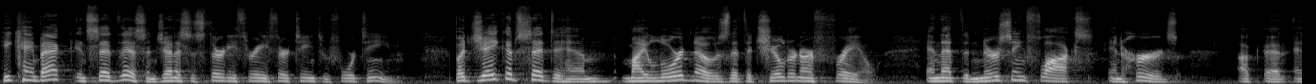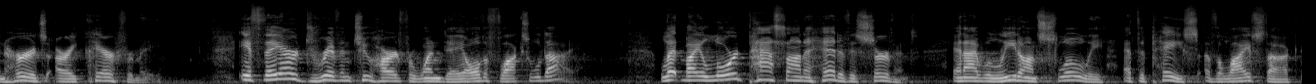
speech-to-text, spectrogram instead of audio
he came back and said this in Genesis 33 13 through 14. But Jacob said to him, My Lord knows that the children are frail, and that the nursing flocks and herds, uh, and, and herds are a care for me. If they are driven too hard for one day, all the flocks will die. Let my Lord pass on ahead of his servant, and I will lead on slowly at the pace of the livestock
